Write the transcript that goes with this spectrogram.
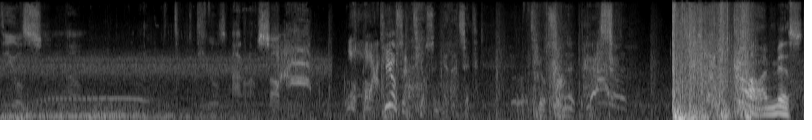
Thiels. Mount Thiels, I don't know, something. Yeah. Thielsen. Thielsen. Yeah, that's it. Thielsen Pass. Oh, I missed.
